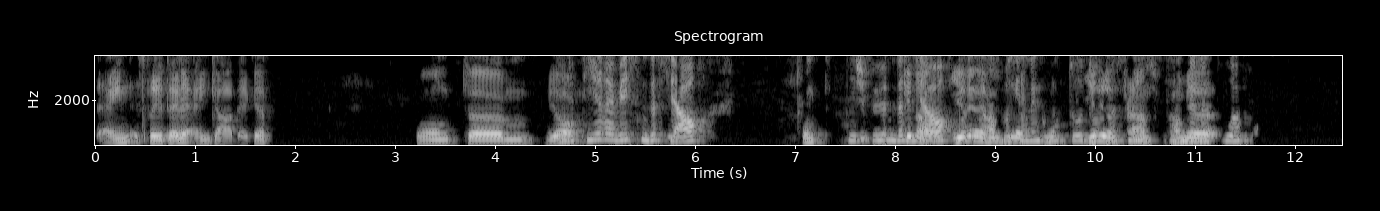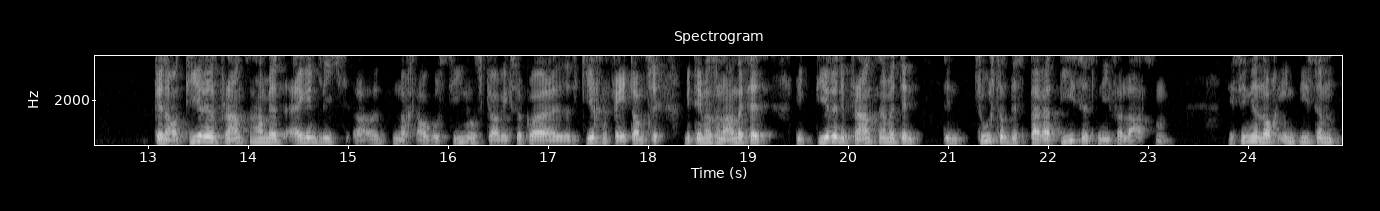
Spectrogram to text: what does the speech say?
ein, spirituelle Eingabe. Gell? Und ähm, ja. Die Tiere wissen das ja auch. Und die spüren das genau, ja auch, Tiere was, haben was ihnen gut tut Tiere und was Pflanzen nicht in der ja, Natur. Genau, Tiere und Pflanzen haben ja eigentlich äh, nach Augustinus, glaube ich sogar, also die Kirchenväter, mit dem auseinandergesetzt, die Tiere und die Pflanzen haben ja den, den Zustand des Paradieses nie verlassen die sind ja noch in diesem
